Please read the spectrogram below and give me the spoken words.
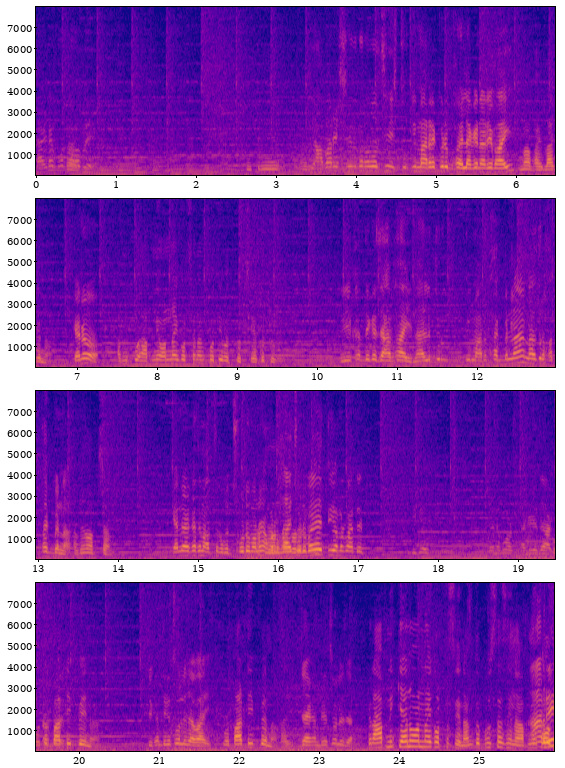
গাড়িটা কত হ্যাঁ। হবে? আবার এসে কথা বলছিস তোর কি মারের করে ভয় লাগে না রে ভাই? না ভাই লাগে না। কেন? আপনি আপনি অন্যায় করছেন আমি প্রতিবাদ করছি এতটুকু। তুই এখান থেকে যা ভাই নাহলে তোর তোর মাথা থাকবে না না তোর হাত থাকবে না। আপনি মাপ কেন এর কাছে মারতে পারব ছোট মানুষ আমার ভাই ছোট ভাই তুই আমার পাটে এখানে বস, আগে যা, ও তো পা টিপবে না। এখান থেকে চলে যা ভাই। ও পা টিপবে না ভাই। যা এখান থেকে চলে যা। আপনি কেন অন্যায় করতেছেন? আমি তো বুঝতেছি না। আপনি আরে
